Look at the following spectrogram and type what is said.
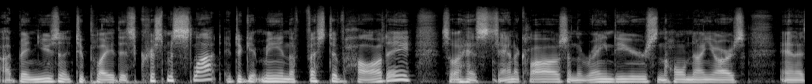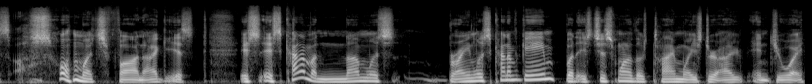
I've been using it to play this Christmas slot to get me in the festive holiday. So it has Santa Claus and the reindeers and the whole nine yards, and it's so much fun. I it's it's it's kind of a numbless brainless kind of game, but it's just one of those time waster I enjoy.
